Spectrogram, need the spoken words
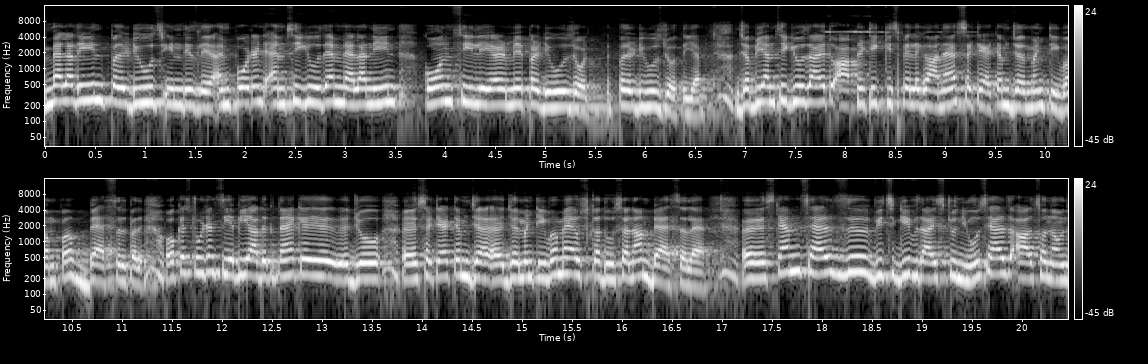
Melanin produce in this layer important MCQs है। मेलानिन कौन सी लेयर में प्रोड्यूस हो होती है? जब भी एमसीक्यूज आए तो आपने टिक किस पे लगाना है? सटेटम जर्मन टीवम पर बेसल पर। ओके स्टूडेंट्स ये भी याद रखना है कि जो सटेटम जर्मन टीवम है, उसका दूसरा नाम बेसल है। Stem cells which give rise to new cells also known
